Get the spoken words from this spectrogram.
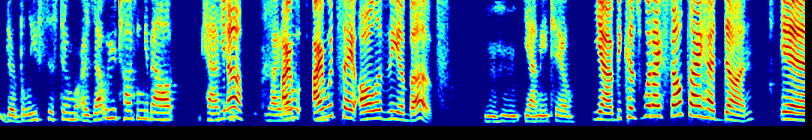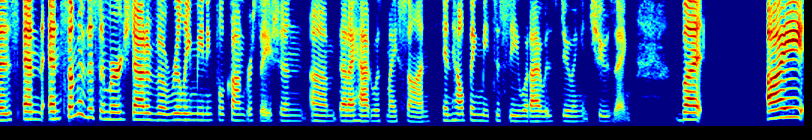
their belief system is that what you're talking about casting yeah wider? I, w- I mm-hmm. would say all of the above mm-hmm. yeah me too yeah because what i felt i had done is and and some of this emerged out of a really meaningful conversation um, that i had with my son in helping me to see what i was doing and choosing but I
